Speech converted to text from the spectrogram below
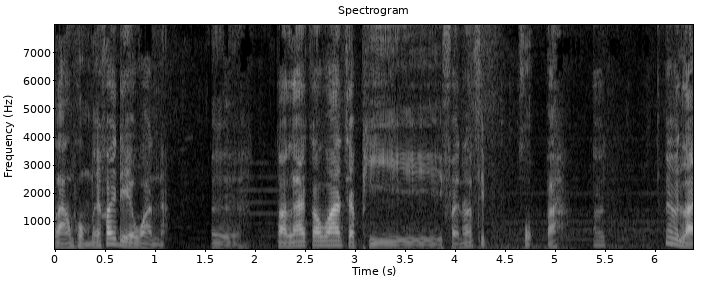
หลังๆผมไม่ค่อยเดวันอะ เออ ตอนแรกก็ว่าจะพีไฟนอลสิบหกปะ ไม่เป็นไร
